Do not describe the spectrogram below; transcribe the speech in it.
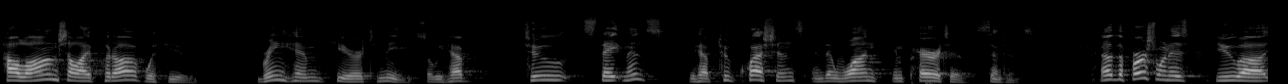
How long shall I put up with you? Bring him here to me. So we have two statements, we have two questions, and then one imperative sentence. Now, the first one is, You, uh,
